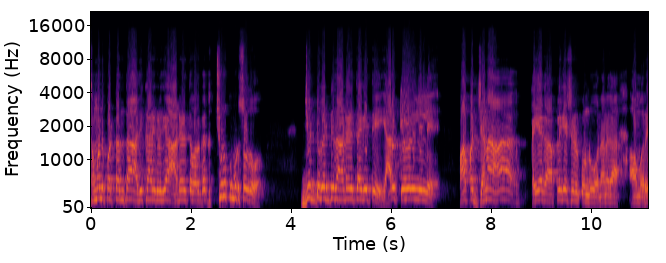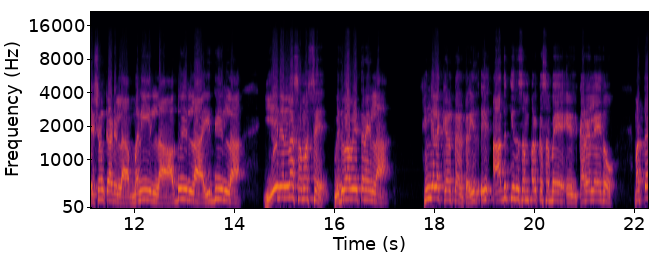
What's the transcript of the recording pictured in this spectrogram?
ಸಂಬಂಧಪಟ್ಟಂತ ಅಧಿಕಾರಿಗಳಿಗೆ ಆಡಳಿತ ವರ್ಗಕ್ಕೆ ಚುರುಕು ಬಿಡಿಸೋದು. ಜಿಡ್ಡುಗಟ್ಟಿದ ಆಡಳಿತ ಆಗೈತಿ. ಯಾರು ಕೇಳಿರಲಿಲ್ಲ ಇಲ್ಲಿ. ಪಾಪ ಜನ ಕೈಯಾಗ ಅಪ್ಲಿಕೇಶನ್ ಇಟ್ಕೊಂಡು ನನಗ ರೇಷನ್ ಕಾರ್ಡ್ ಇಲ್ಲ, ಮನಿ ಇಲ್ಲ, ಅದು ಇಲ್ಲ, ಇದು ಇಲ್ಲ, ಏನೆಲ್ಲ ಸಮಸ್ಯೆ, ವಿಧವಾ ವೇತನ ಇಲ್ಲ. ಹಿಂಗೆಲ್ಲ ಕೇಳ್ತಾ ಇರ್ತಾರೆ. ಅದಕ್ಕೆ ಇದು ಸಂಪರ್ಕ ಸಭೆ ಕಾರ್ಯಾಲಯ ಇದು. ಮತ್ತೆ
